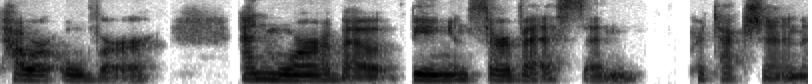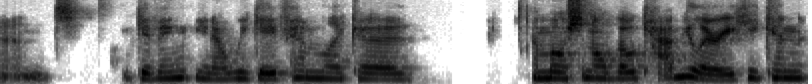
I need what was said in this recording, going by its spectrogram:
power over, and more about being in service and protection and giving, you know, we gave him like a emotional vocabulary. He can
